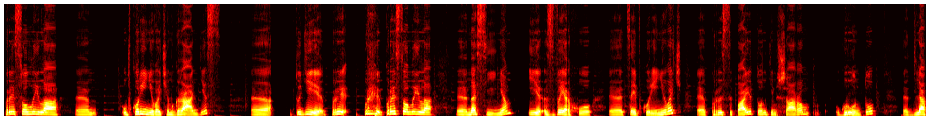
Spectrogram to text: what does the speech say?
присолила е, вкорінювачем Грандіс, е, тоді при, при, присолила е, насінням і зверху е, цей вкорінювач е, присипаю тонким шаром ґрунту. Е, Для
